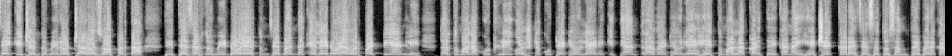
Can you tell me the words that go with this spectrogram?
जे किचन तुम्ही रोजच्या रोज वापरता तिथे जर तुम्ही डोळे तुमचे बंद केले डोळ्यावर पट्टी आणली तर तुम्हाला कुठली गोष्ट कुठे ठेवली आणि किती अंतरावर ठेवली आहे हे तुम्हाला कळतंय का नाही? हे चेक करायचं असं तो सांगतोय बरं का.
